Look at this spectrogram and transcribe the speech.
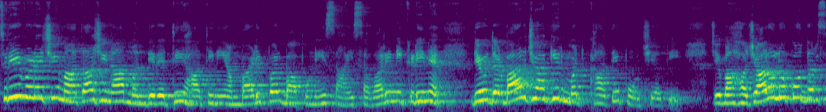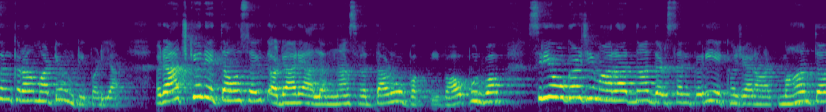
શ્રી વડેચી માતાજીના મંદિરેથી હાથીની અંબાડી પર બાપુની સાંઈ સવારી નીકળીને દેવ દરબાર જાગીર મઠ ખાતે પહોંચી હતી, જેમાં હજારો લોકો દર્શન કરવા માટે ઉમટી પડ્યા. રાજકીય નેતાઓ સહિત અઢારે આલમના શ્રદ્ધાળુઓ ભક્તિભાવપૂર્વક શ્રી ઓગળજી મહારાજના દર્શન કરી એક હજાર આઠ મહંત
